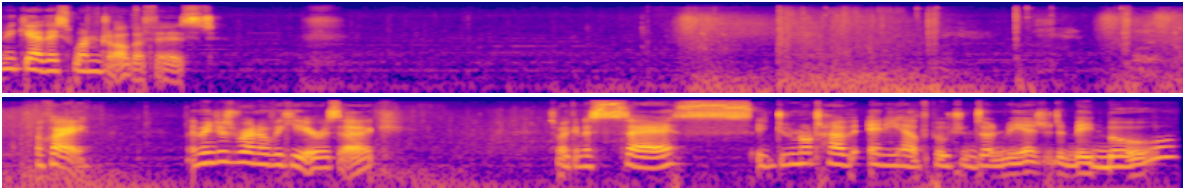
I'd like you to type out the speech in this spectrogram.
Let me get this one Draugr first. Okay. Let me just run over here a sec. So I can assess. I do not have any health potions on me. I should have made more.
